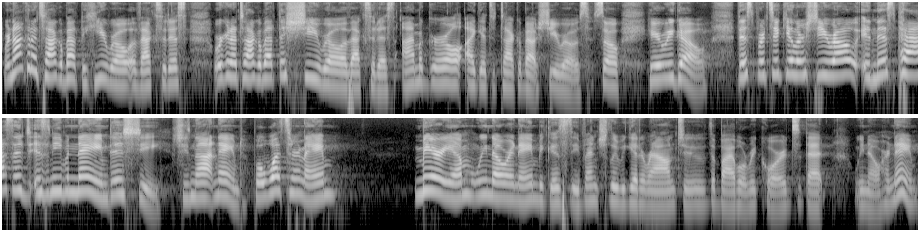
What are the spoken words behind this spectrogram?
We're not going to talk about the hero of Exodus. We're going to talk about the shero of Exodus. I'm a girl. I get to talk about sheros. So here we go. This particular shero in this passage isn't even named, is she? She's not named. But what's her name? Miriam, we know her name because eventually we get around to the Bible records that we know her name.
